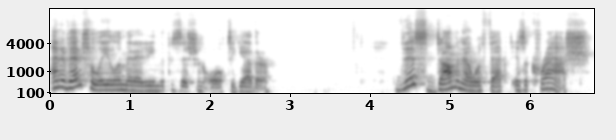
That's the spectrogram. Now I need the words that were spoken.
and eventually eliminating the position altogether. This domino effect is a crash,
